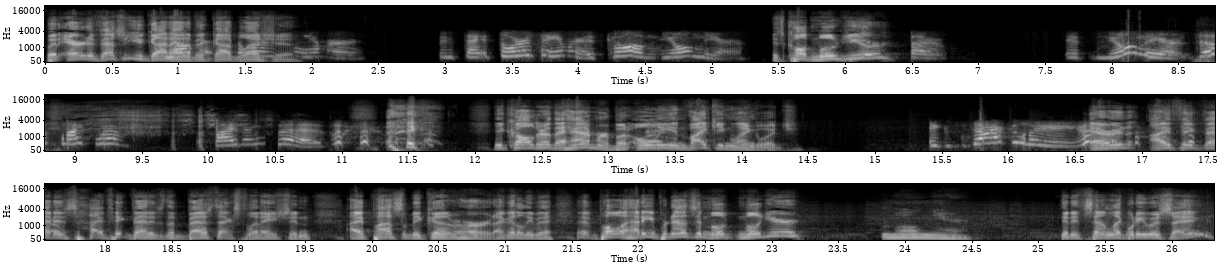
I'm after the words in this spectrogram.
but Aaron, if that's what you got out of it, God bless Thor's you. Hammer, Thor's hammer is called Mjolnir. It's called Mjolnir. So it's Mjolnir, just like what Biden says. He called her the hammer, but only in Viking language. exactly. Aaron, I think that is I think that is the best explanation I possibly could have heard. I got to leave it. there. Uh, Paula, how do you pronounce it? Mul- Mjolnir? Molnir. Did it sound like what he was saying?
